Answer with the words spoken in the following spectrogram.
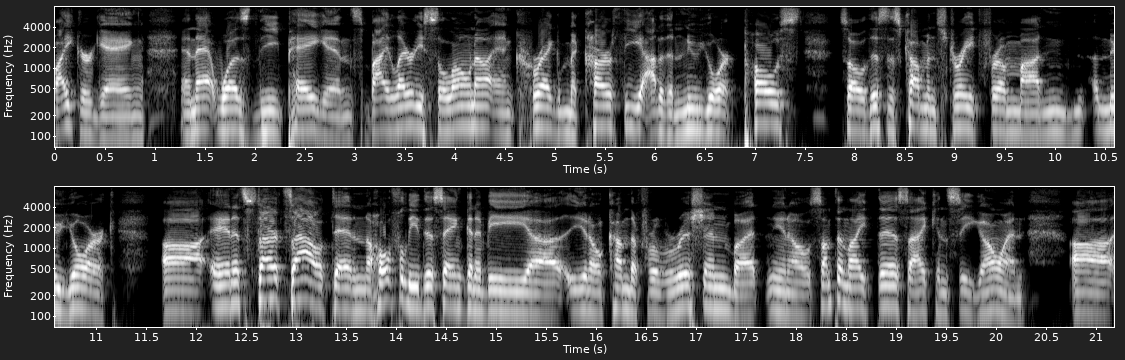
biker gang, and that was the Pagans by Larry Celona and Craig McCarthy out of the New York Post. So this is coming straight from New York. Uh, and it starts out, and hopefully this ain't going to be, uh, you know, come to fruition, but, you know, something like this I can see going. Uh,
